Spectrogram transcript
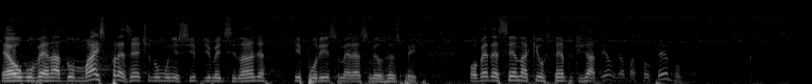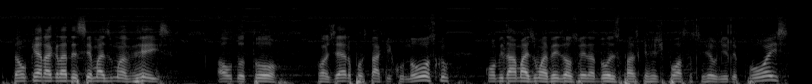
é o governador mais presente no município de Medicilândia e por isso merece meus respeitos. Obedecendo aqui os tempos que já deu, já passou o tempo? Então quero agradecer mais uma vez ao doutor Rogério por estar aqui conosco, convidar mais uma vez aos vereadores para que a gente possa se reunir depois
